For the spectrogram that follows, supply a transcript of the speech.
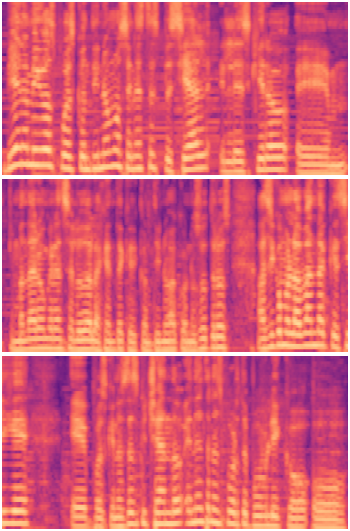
Bien amigos, pues continuamos en este especial. Les quiero eh, mandar un gran saludo a la gente que continúa con nosotros, así como la banda que sigue eh, pues que nos está escuchando en el transporte público o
